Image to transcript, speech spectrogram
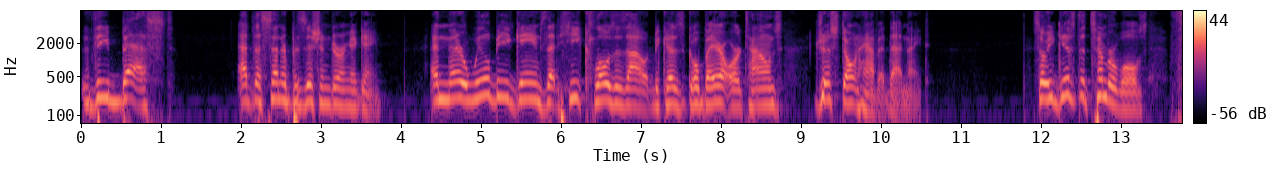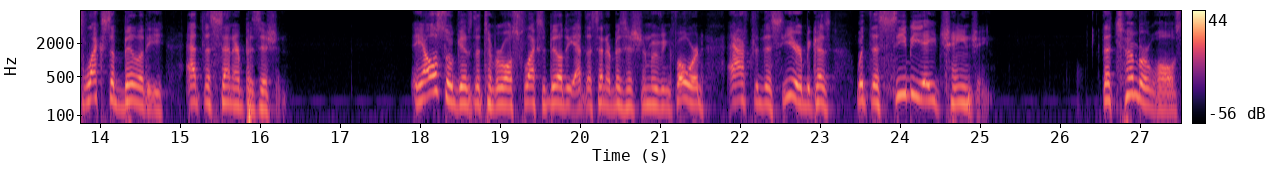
the best at the center position during a game. And there will be games that he closes out because Gobert or Towns just don't have it that night. So he gives the Timberwolves flexibility at the center position. He also gives the Timberwolves flexibility at the center position moving forward after this year because with the CBA changing, the Timberwolves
